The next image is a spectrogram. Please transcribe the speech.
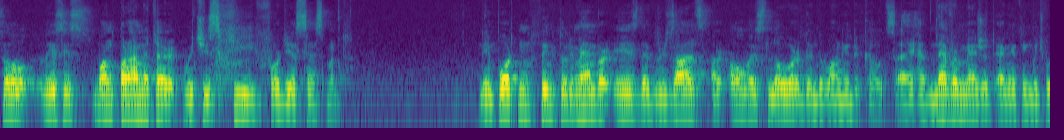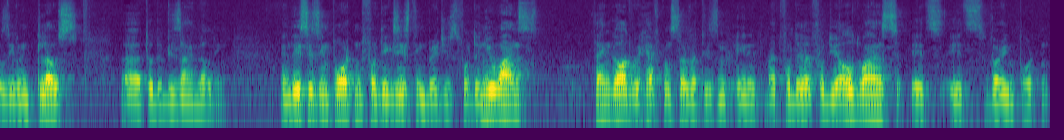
So this is one parameter which is key for the assessment. The important thing to remember is that the results are always lower than the one in the codes. I have never measured anything which was even close uh, to the design loading. And this is important for the existing bridges. For the new ones, thank God we have conservatism in it. But for the, for the old ones, it's, it's very important.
